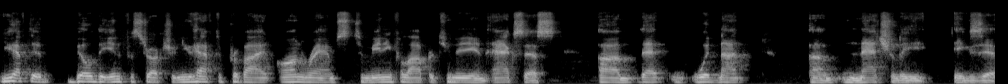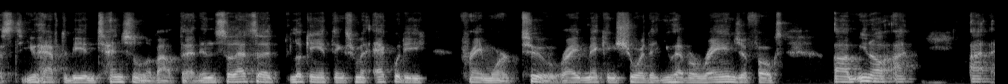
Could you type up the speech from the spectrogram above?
you have to build the infrastructure, and you have to provide on ramps to meaningful opportunity and access um, that would not um, naturally exist. You have to be intentional about that. And so that's a looking at things from an equity framework too, right? Making sure that you have a range of folks. Um, you know, I, I,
